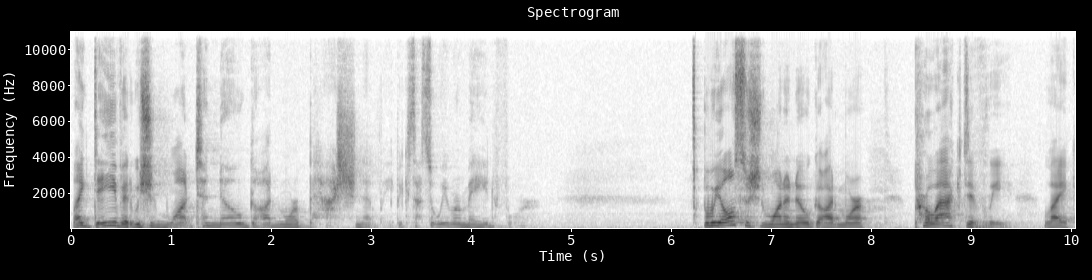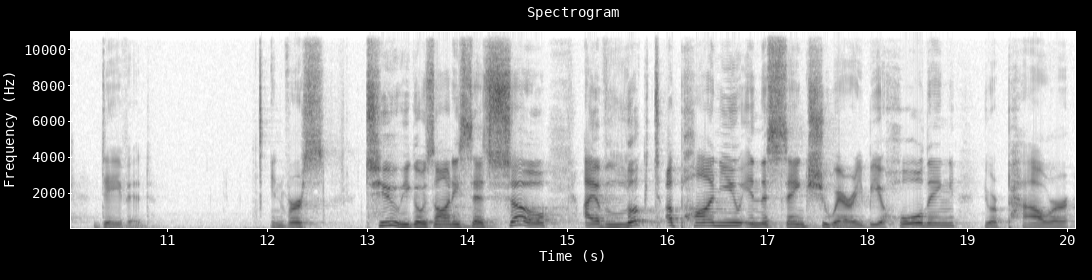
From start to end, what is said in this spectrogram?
Like David, we should want to know God more passionately because that's what we were made for. But we also should want to know God more proactively, like David. In verse 2, he goes on, he says, So I have looked upon you in the sanctuary, beholding your power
